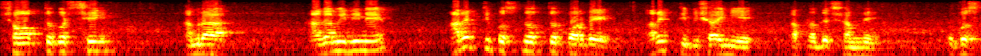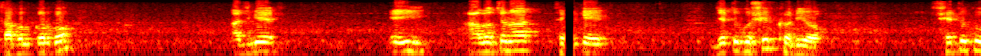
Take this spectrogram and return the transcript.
সমাপ্ত করছি। আমরা আগামী দিনে আরেকটি প্রশ্ন উত্তর পর্বে আরেকটি বিষয় নিয়ে আপনাদের সামনে উপস্থাপন করব। আজকের এই আলোচনার থেকে যেটুকু শিক্ষণীয়, সেটুকু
